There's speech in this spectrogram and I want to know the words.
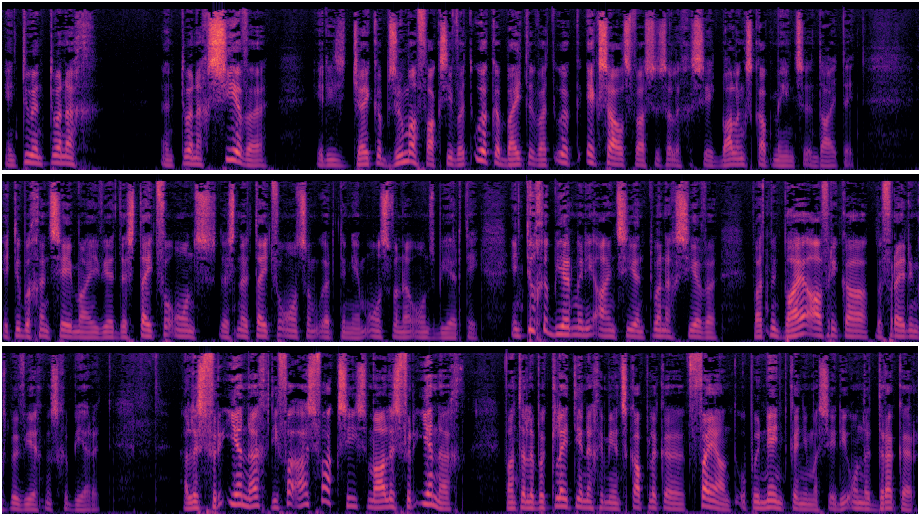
En toe in 20 in 2007 het die Jacob Zuma faksie wat ook 'n buite wat ook exiles was soos hulle gesê het, ballingskap mense in daai tyd. Het toe begin sê maar jy weet dis tyd vir ons, dis nou tyd vir ons om oor te neem. Ons wil nou ons beurt hê. En toe gebeur met die ANC in 2007 wat met baie Afrika bevrydingsbewegings gebeur het. Hulle is verenig, die as faksies, maar hulle is verenig want hulle beklei teen 'n gemeenskaplike vyand, opponent kan jy maar sê, die onderdrukker.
